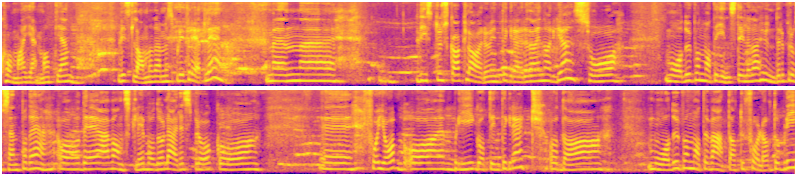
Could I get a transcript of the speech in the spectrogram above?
komme hjem igjen. Hvis landet deres blir fredelig. Men eh, hvis du skal klare å integrere deg i Norge, så må du på en måte innstille deg 100% på det. Og det er vanskelig både å lære språk og eh, få jobb og bli godt integrert. Og da må du på en måte vite at du får lov til å bli.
